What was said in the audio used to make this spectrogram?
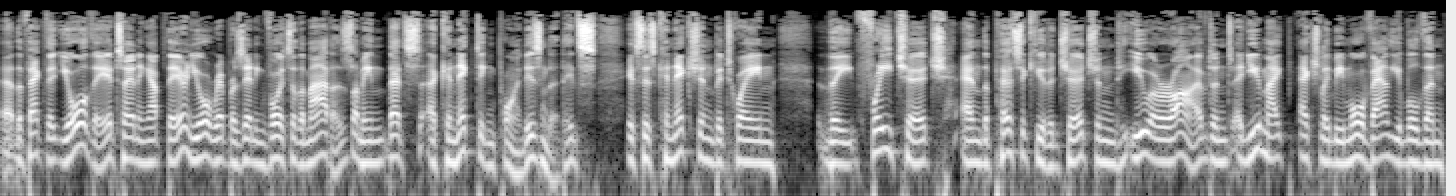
Uh, the fact that you're there, turning up there, and you're representing Voice of the Martyrs, I mean, that's a connecting point, isn't it? It's it's this connection between the free church and the persecuted church, and you arrived, and, and you may actually be more valuable than,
